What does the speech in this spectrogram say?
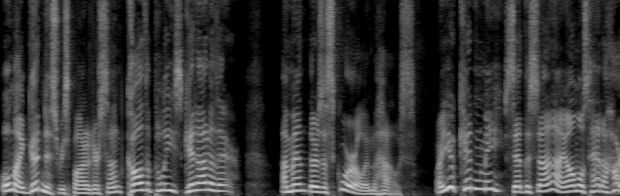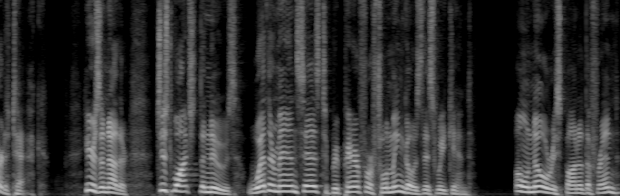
Oh my goodness, responded her son. Call the police. Get out of there. I meant there's a squirrel in the house. Are you kidding me? said the son. I almost had a heart attack. Here's another. Just watch the news. Weatherman says to prepare for flamingos this weekend. Oh no, responded the friend.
